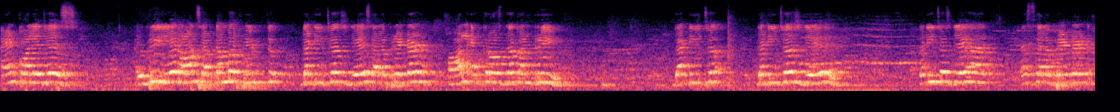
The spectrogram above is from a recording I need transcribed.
and colleges. Every year on September 5th, teacher, the Teachers' Day, the Teachers' Day has celebrated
